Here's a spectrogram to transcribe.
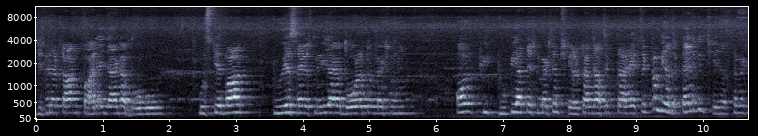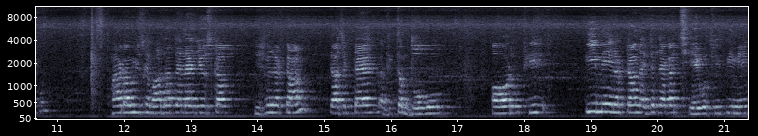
जिसमें इलेक्ट्रॉन पहले जाएगा दो गो उसके बाद टू एस है, उसमें भी जाएगा दो इलेक्ट्रॉन मैक्सिमम और फिर टू पी आते हैं मैक्सिमम छः इलेक्ट्रॉन जा सकता है, इससे कम भी जा सकता है, लेकिन छः जा सकता है मैक्सिमम थर्ड ऑर्बिट उसके बाद आता है एनर्जी उसका जिसमें इलेक्ट्रॉन जा सकता है, अधिकतम दो गो और फिर पी में इलेक्ट्रॉन इधर जाएगा छः गो थ्री पी में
